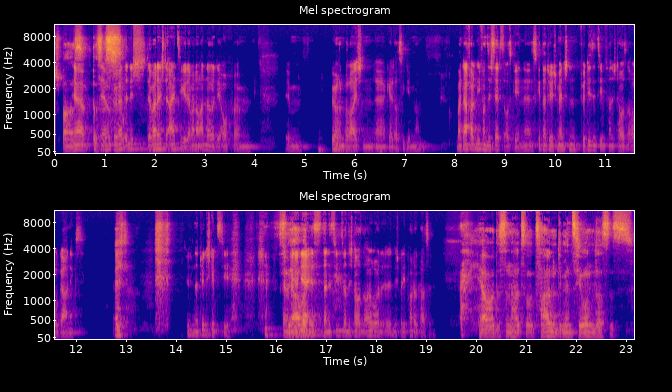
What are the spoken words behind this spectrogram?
Spaß. Ja, das der ist gehörte nicht, der war da nicht der Einzige, da waren noch andere, die auch ähm, im höheren Bereichen äh, Geld ausgegeben haben. Man darf halt nie von sich selbst ausgehen. Ne? Es gibt natürlich Menschen, für die sind 27.000 Euro gar nichts. echt. Natürlich- gibt es die. Wenn Ja, man Millionär aber- ist, dann ist 27.000 Euro äh, nicht mal die Portokasse. Ja, aber das sind halt so Zahlen und Dimensionen, das ist.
